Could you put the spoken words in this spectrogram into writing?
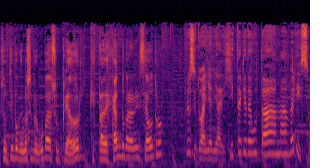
¿Es un tipo que no se preocupa de su empleador, que está dejando para venirse a otro? Pero si tú ayer ya dijiste que te gusta más Berizzo.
